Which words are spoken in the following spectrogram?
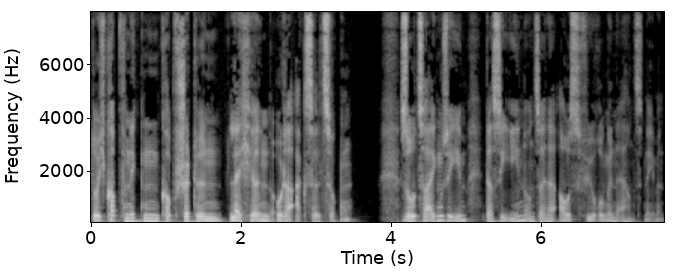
durch Kopfnicken, Kopfschütteln, Lächeln oder Achselzucken. So zeigen Sie ihm, dass Sie ihn und seine Ausführungen ernst nehmen.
